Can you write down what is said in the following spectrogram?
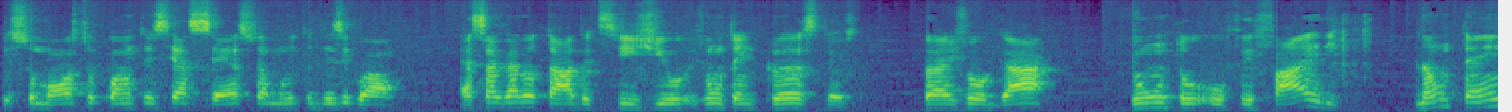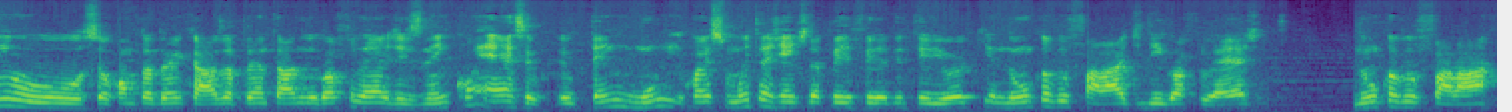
Isso mostra o quanto esse acesso é muito desigual. Essa garotada que se junta em clusters para jogar junto o Free Fire não tem o seu computador em casa entrar no League of Legends, eles nem conhecem. Eu tenho muito, conheço muita gente da periferia do interior que nunca ouviu falar de League of Legends, nunca ouviu falar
